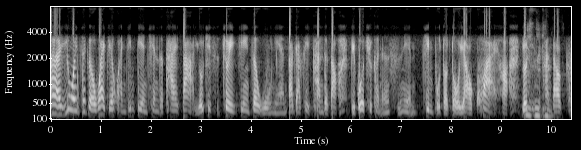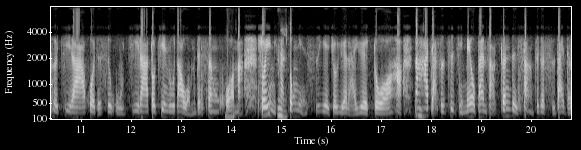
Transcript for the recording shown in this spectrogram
呃，因为这个外界环境变迁的太大，尤其是最近这五年，大家可以看得到，比过去可能十年进步的都要快哈。尤其是看到科技啦，或者是五 G 啦，都进入到我们的生活嘛，所以你看中年失业就越来越多哈。那他假设自己没有办法跟得上这个时代的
